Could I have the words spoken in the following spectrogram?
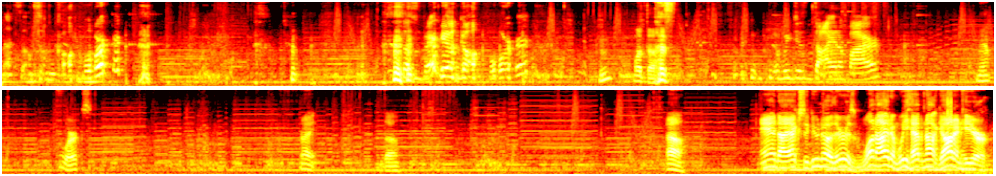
That sounds uncalled for. sounds very uncalled for. Hmm? What does? we just die in a fire. Yeah, it works. Right. Though. Oh. And I actually do know there is one item we have not gotten here.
